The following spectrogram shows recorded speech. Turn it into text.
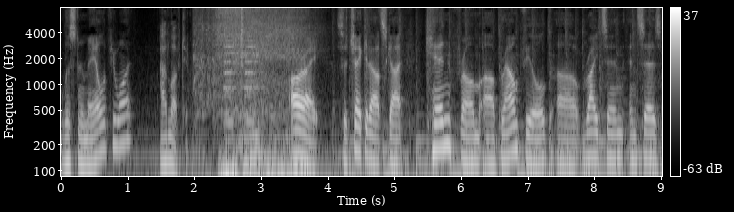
listener mail if you want. I'd love to. All right. So check it out, Scott. Ken from uh, Brownfield uh, writes in and says,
